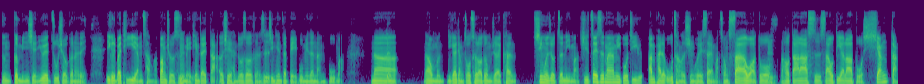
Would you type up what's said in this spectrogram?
更更明显，因为足球可能一个礼拜踢一两场嘛，棒球是嗯每天。在打，而且很多时候可能是是。今天在北部，明天在南部嘛。那那我们你刚才讲舟车劳顿，我们就来看新闻有整理嘛。其实这次迈阿密国际安排了五场的巡回赛嘛，从萨尔瓦多，嗯。然后达拉斯、沙乌地阿拉伯、香港、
